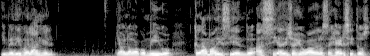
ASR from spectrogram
Y me dijo el ángel que hablaba conmigo, clama diciendo, así ha dicho Jehová de los ejércitos,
